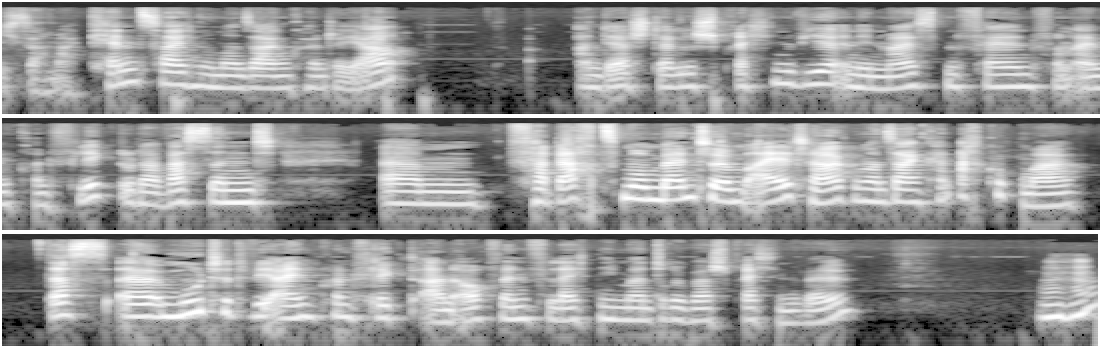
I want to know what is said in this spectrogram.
ich sag mal, Kennzeichen, wo man sagen könnte, ja, an der Stelle sprechen wir in den meisten Fällen von einem Konflikt oder was sind ähm, Verdachtsmomente im Alltag, wo man sagen kann, ach guck mal, das äh, mutet wie ein Konflikt an, auch wenn vielleicht niemand drüber sprechen will. Mhm.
